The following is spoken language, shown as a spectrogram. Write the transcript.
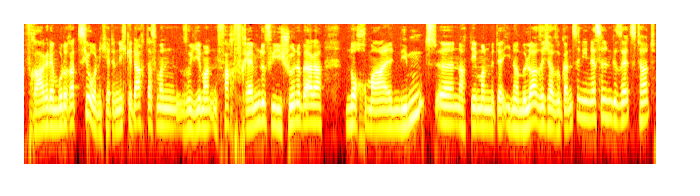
Frage der Moderation. Ich hätte nicht gedacht, dass man so jemanden Fachfremdes wie die Schöneberger nochmal nimmt, äh, nachdem man mit der Ina Müller sich ja so ganz in die Nesseln gesetzt hat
